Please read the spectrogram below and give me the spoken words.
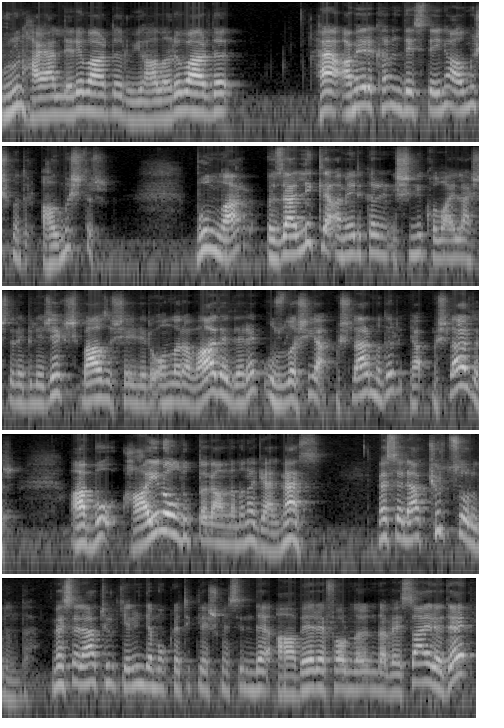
Bunun hayalleri vardı, rüyaları vardı. Ha Amerika'nın desteğini almış mıdır? Almıştır. Bunlar özellikle Amerika'nın işini kolaylaştırabilecek bazı şeyleri onlara vaat ederek uzlaşı yapmışlar mıdır? Yapmışlardır. Ama bu hain oldukları anlamına gelmez. Mesela Kürt sorununda, mesela Türkiye'nin demokratikleşmesinde, AB reformlarında vesairede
